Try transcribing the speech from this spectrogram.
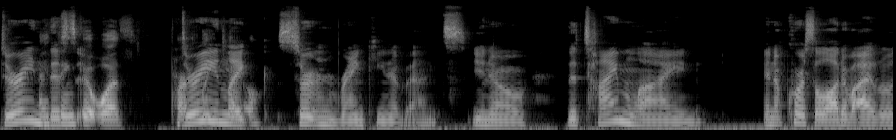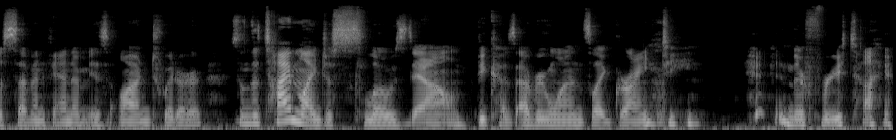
during I this think it was during too. like certain ranking events, you know, the timeline and of course a lot of Idol 7 fandom is on Twitter. So the timeline just slows down because everyone's like grinding in their free time.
